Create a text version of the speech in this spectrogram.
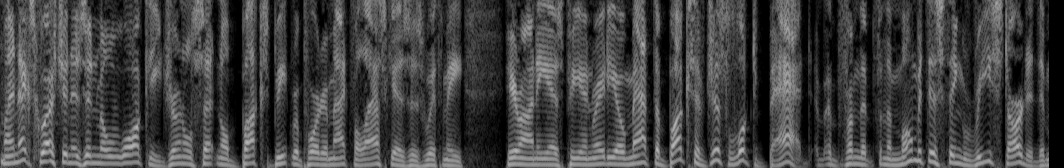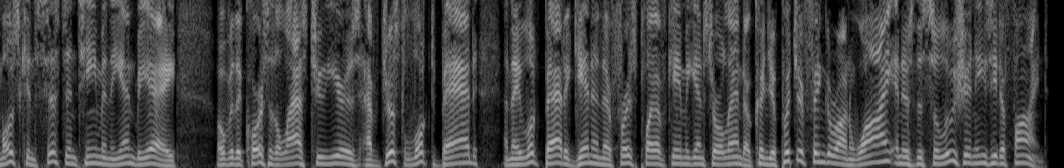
My next question is in Milwaukee. Journal Sentinel Bucks beat reporter Matt Velazquez is with me here on ESPN Radio. Matt, the Bucks have just looked bad from the from the moment this thing restarted. The most consistent team in the NBA over the course of the last two years have just looked bad, and they looked bad again in their first playoff game against Orlando. Can you put your finger on why, and is the solution easy to find?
